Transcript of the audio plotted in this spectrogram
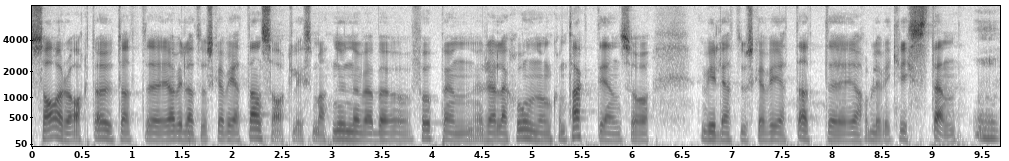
sa rakt ut att eh, jag vill att du ska veta en sak. Liksom, att nu när vi börjar få upp en relation och en kontakt igen så vill jag att du ska veta att eh, jag har blivit kristen. Mm.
